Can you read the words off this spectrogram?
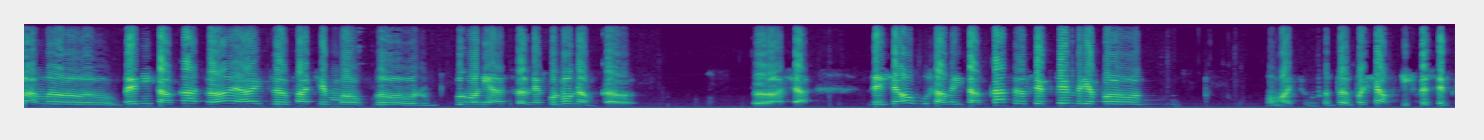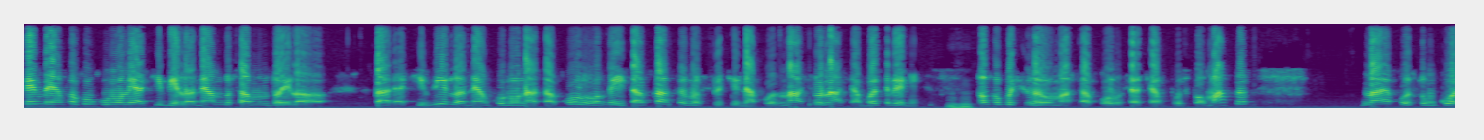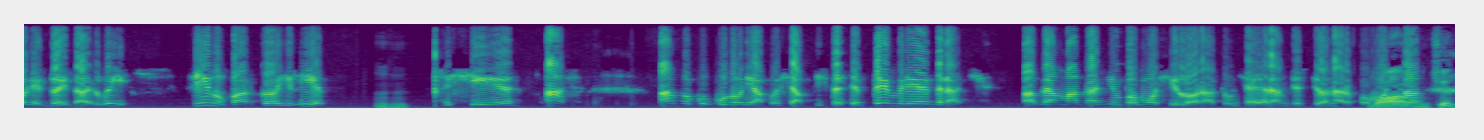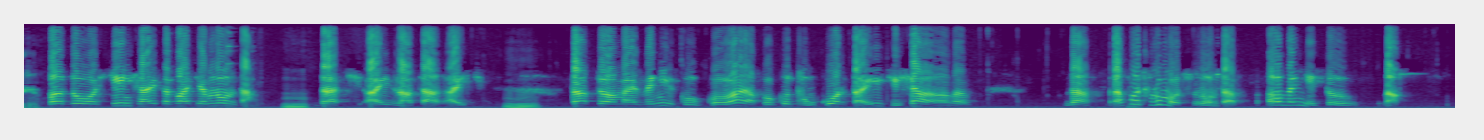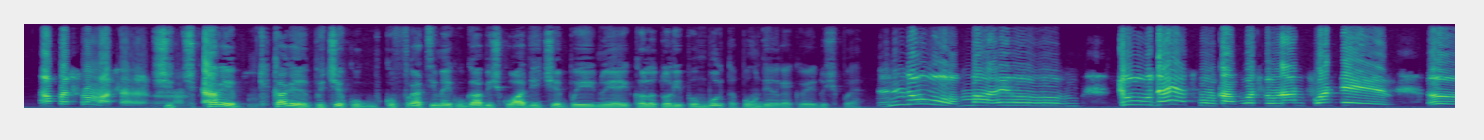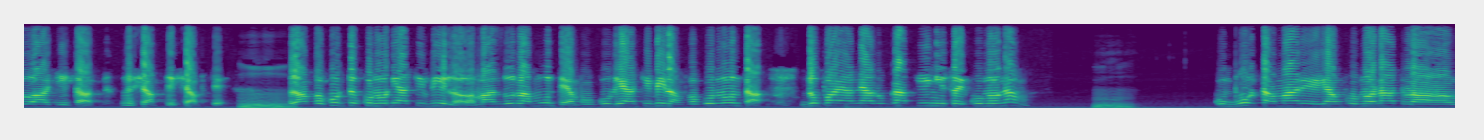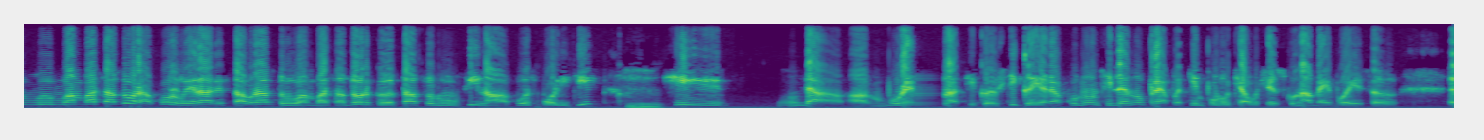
am uh, venit acasă, hai, hai să facem uh, uh, cununia, să ne cununăm, că uh, așa. Deci august am venit acasă, septembrie pe nu mai știu, pe, pe 17 septembrie am făcut cununia civilă. Ne-am dus amândoi la starea civilă, ne-am cununat acolo, am venit acasă, nu știu cine a fost, nașul, nașa, bătrânii. Mhm. Am făcut și noi o masă acolo, ceea ce am pus pe masă. Mai a fost un coleg, doi de-ai lui, finul parcă Ilie, Mhm. și așa. Am făcut cununia pe 17 septembrie, dragi. Aveam magazin pe moșilor atunci, eram gestionar pe Wow, moșilor. în centru. Pe 25, hai să facem nunta. Mm. Dragi, aici la țară, aici. Mhm. Tatăl a mai venit cu, cu ăla, a făcut un cort aici și așa. Da, a fost frumos nunta. A venit, uh, da. A fost frumoasă. Și nunta. ce- care, care, pe ce, cu, cu frații mei, cu Gabi și cu Adi, ce? Păi ei nu i-ai călătorit pe în burtă? Pe unde era că i-ai dus și pe ea? Nu, mă, eu, tu de-aia spun că a fost un an foarte uh, agitat, în 77. Mm. L-am făcut cu nunia civilă, m-am dus la munte, am făcut nunia civilă, am făcut nunta. După aia ne-a rugat inii să-i cununăm. Mm. Cu burta mare i-am cununat la uh, ambasador acolo, era restaurantul ambasador, că tasul lui Fina a fost polițist Mhm. și da, am avut relații, că știi că era cu nunțile nu prea pe timpul lui Ceaușescu, n-aveai voie să...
